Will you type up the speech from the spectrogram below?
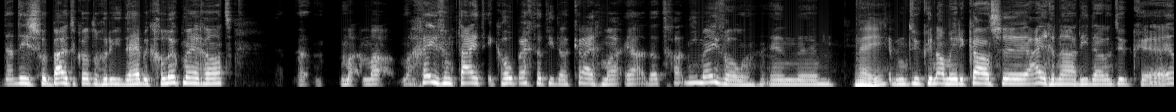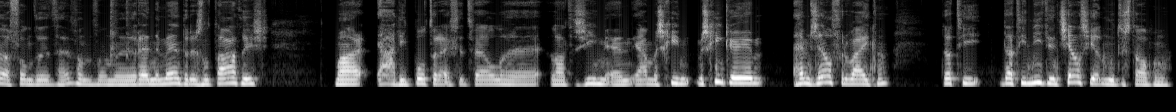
dat is een soort buitencategorie, daar heb ik geluk mee gehad. maar, maar, maar geef hem tijd. Ik hoop echt dat hij dat krijgt. Maar ja, dat gaat niet meevallen. En ehm, Nee. natuurlijk een Amerikaanse eigenaar die daar natuurlijk eh, heel erg van het hè, van, van eh, rendement, resultaat is. Maar ja, die Potter heeft het wel eh, laten zien. En ja, misschien, misschien kun je hem zelf verwijten dat hij, dat hij niet in Chelsea had moeten stappen.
